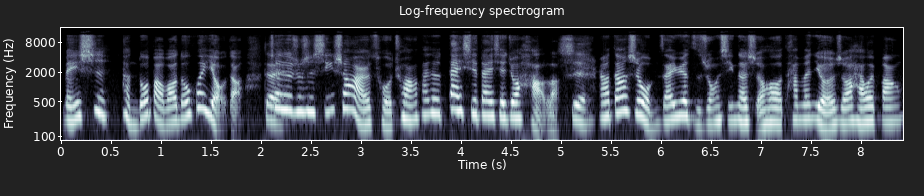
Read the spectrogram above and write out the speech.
没事，很多宝宝都会有的。这个就是新生儿痤疮，它就代谢代谢就好了。是。然后当时我们在月子中心的时候，他们有的时候还会帮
